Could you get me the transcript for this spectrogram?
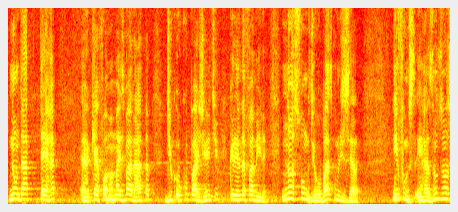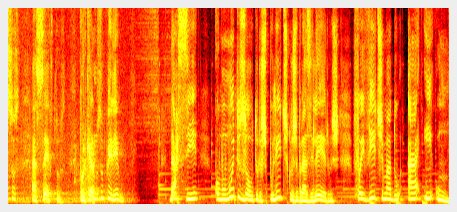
não dá terra, é, que é a forma mais barata de ocupar a gente criando a família. Nós fomos derrubados, como disse ela, em, em razão dos nossos acertos, porque éramos um perigo. Darcy como muitos outros políticos brasileiros, foi vítima do AI-1,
